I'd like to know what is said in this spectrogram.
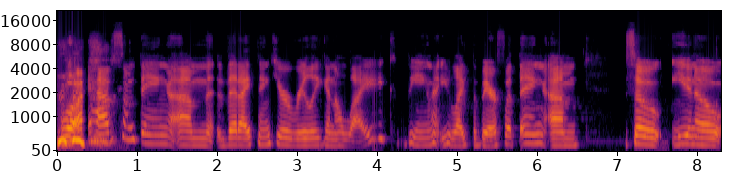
well, I have something um, that I think you're really gonna like, being that you like the barefoot thing. Um, so you know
